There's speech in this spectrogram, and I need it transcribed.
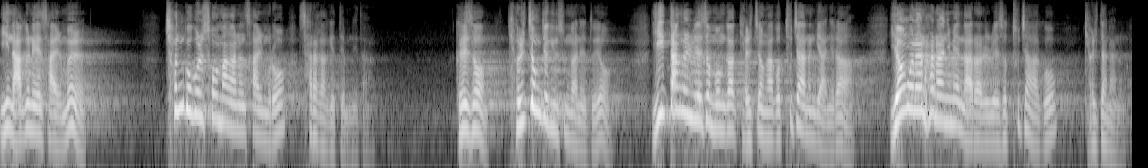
이 나그네 삶을 천국을 소망하는 삶으로 살아가게 됩니다. 그래서 결정적인 순간에도요, 이 땅을 위해서 뭔가 결정하고 투자하는 게 아니라 영원한 하나님의 나라를 위해서 투자하고 결단하는 거예요.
